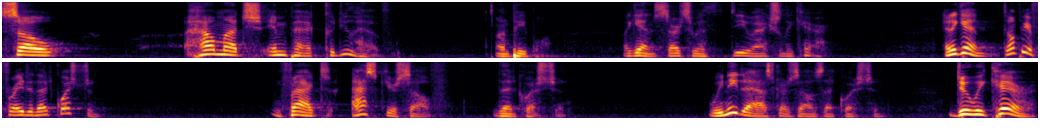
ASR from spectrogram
So, how much impact could you have on people? Again, it starts with do you actually care? And again, don't be afraid of that question. In fact, ask yourself that question. We need to ask ourselves that question. Do we care?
